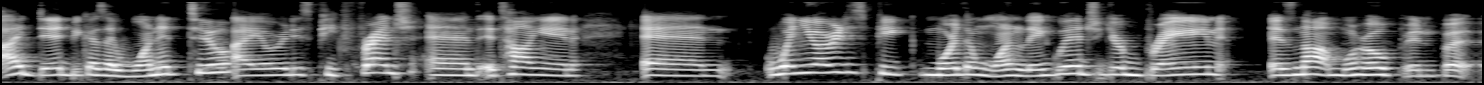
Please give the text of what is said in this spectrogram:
I did because I wanted to. I already speak French and Italian and when you already speak more than one language, your brain is not more open, but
